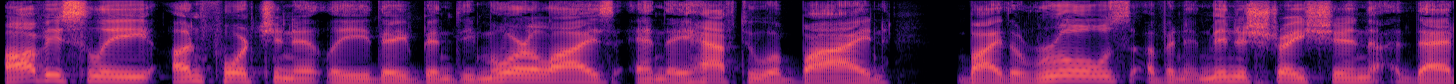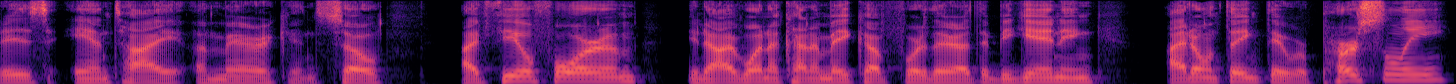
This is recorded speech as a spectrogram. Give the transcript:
Obviously, unfortunately, they've been demoralized, and they have to abide by the rules of an administration that is anti-American. So I feel for them. You know, I want to kind of make up for there at the beginning. I don't think they were personally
